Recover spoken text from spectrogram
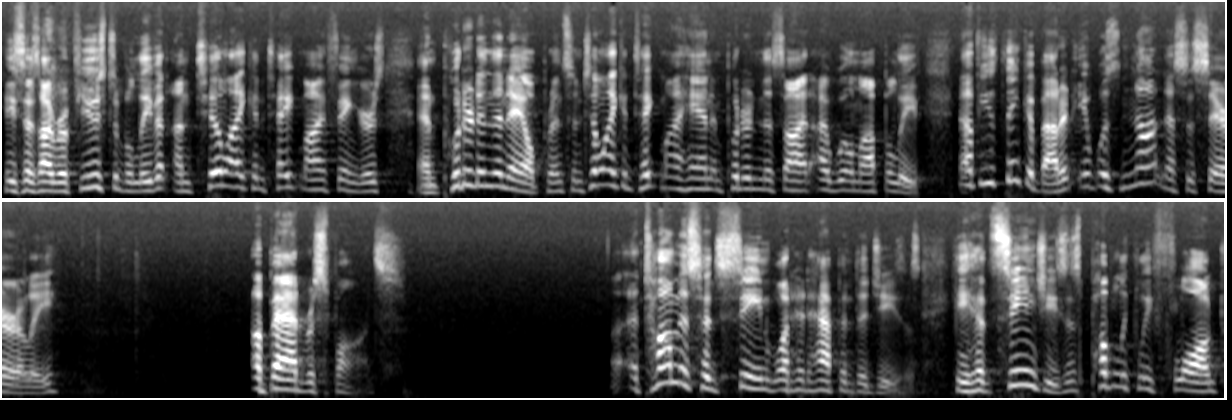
He says, I refuse to believe it until I can take my fingers and put it in the nail prints. Until I can take my hand and put it in the side, I will not believe. Now, if you think about it, it was not necessarily a bad response. Uh, Thomas had seen what had happened to Jesus. He had seen Jesus publicly flogged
